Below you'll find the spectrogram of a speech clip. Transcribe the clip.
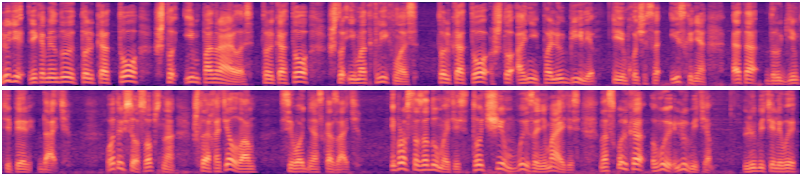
Люди рекомендуют только то, что им понравилось, только то, что им откликнулось, только то, что они полюбили, и им хочется искренне это другим теперь дать. Вот и все, собственно, что я хотел вам сегодня сказать. И просто задумайтесь, то, чем вы занимаетесь, насколько вы любите. Любите ли вы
